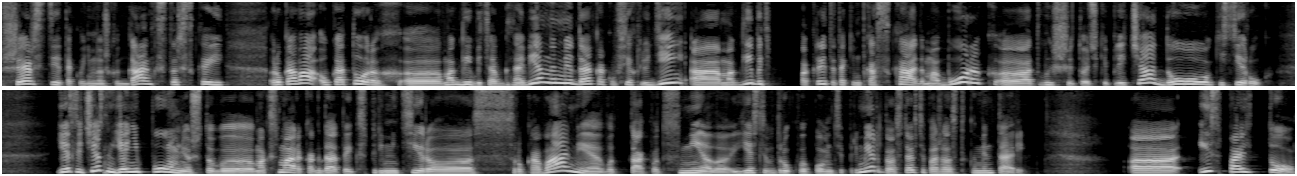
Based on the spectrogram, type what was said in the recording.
шерсти, такой немножко гангстерской, рукава у которых э, могли быть обыкновенными, да, как у всех людей, а могли быть покрыты таким каскадом оборок э, от высшей точки плеча до кисти рук. Если честно, я не помню, чтобы Макс Мара когда-то экспериментировала с рукавами вот так вот смело. Если вдруг вы помните пример, то оставьте, пожалуйста, комментарий. А, из пальто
